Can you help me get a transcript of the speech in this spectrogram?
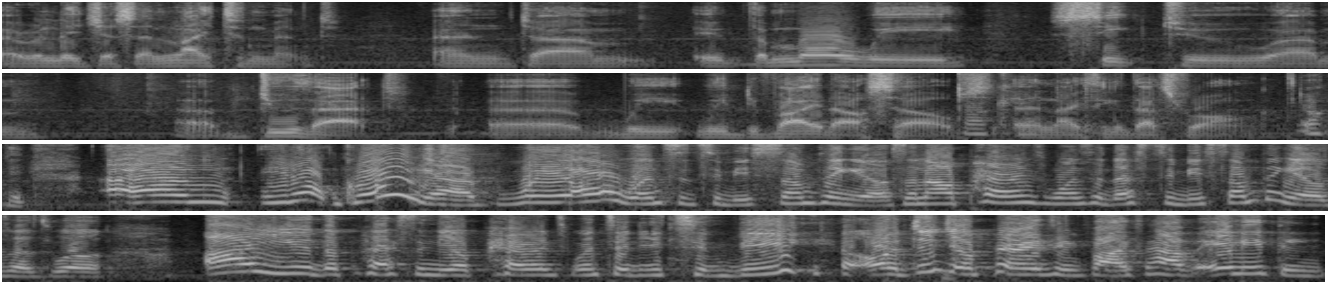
uh, religious enlightenment, and um, it, the more we seek to um, uh, do that, uh, we, we divide ourselves, okay. and I think that's wrong. Okay. Um, you know, growing up, we all wanted to be something else, and our parents wanted us to be something else as well. Are you the person your parents wanted you to be? or did your parents, in fact, have anything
